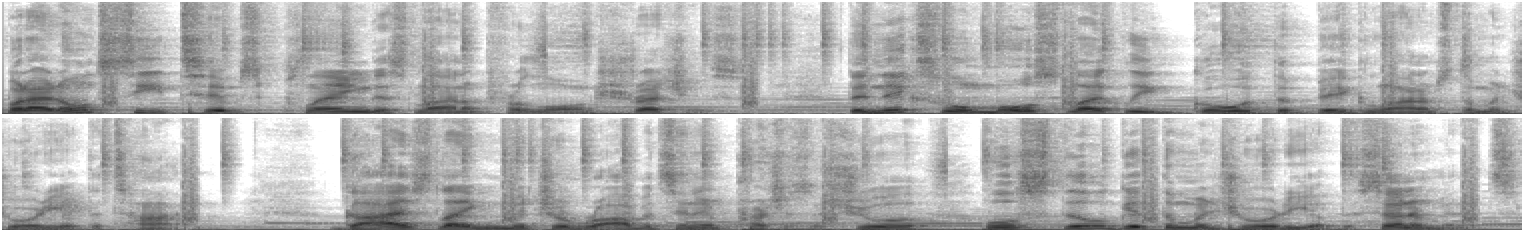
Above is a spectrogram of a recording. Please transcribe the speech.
but I don't see Thibs playing this lineup for long stretches. The Knicks will most likely go with the big lineups the majority of the time. Guys like Mitchell Robinson and Precious Achiuwa will still get the majority of the center minutes,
